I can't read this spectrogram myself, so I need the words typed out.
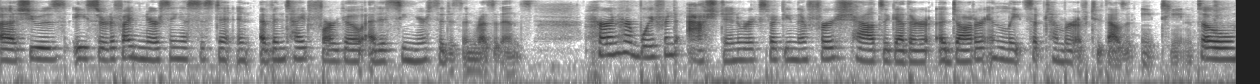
Uh, she was a certified nursing assistant in Eventide, Fargo, at a senior citizen residence. Her and her boyfriend Ashton were expecting their first child together, a daughter, in late September of 2018. So,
